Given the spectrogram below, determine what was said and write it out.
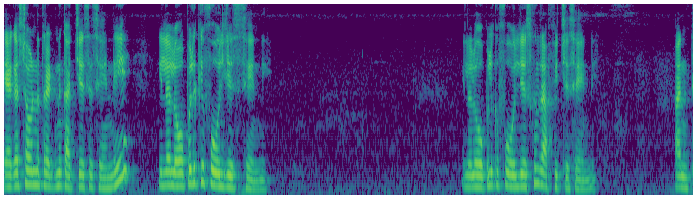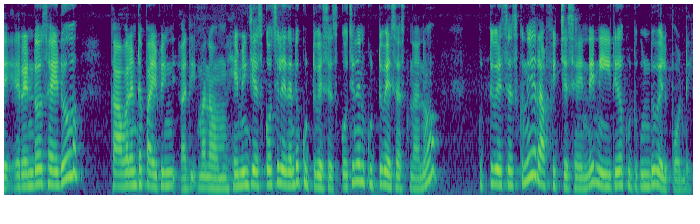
ఎగస్ట్రా ఉన్న థ్రెడ్ని కట్ చేసేసేయండి. ఇలా లోపలికి ఫోల్డ్ చేసేసేయండి. ఇలా లోపలికి ఫోల్డ్ చేసుకుని రఫ్ ఇచ్చేసేయండి. అంతే. రెండో సైడు కావాలంటే పైపింగ్ అది మనం హెమింగ్ చేసుకోవచ్చు లేదంటే కుట్టు వేసేసుకోవచ్చు. నేను కుట్టు వేసేస్తున్నాను. కుట్టు వేసేసుకుని రఫ్ ఇచ్చేసేయండి. నీట్గా కుట్టుకుంటూ వెళ్ళిపోండి.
